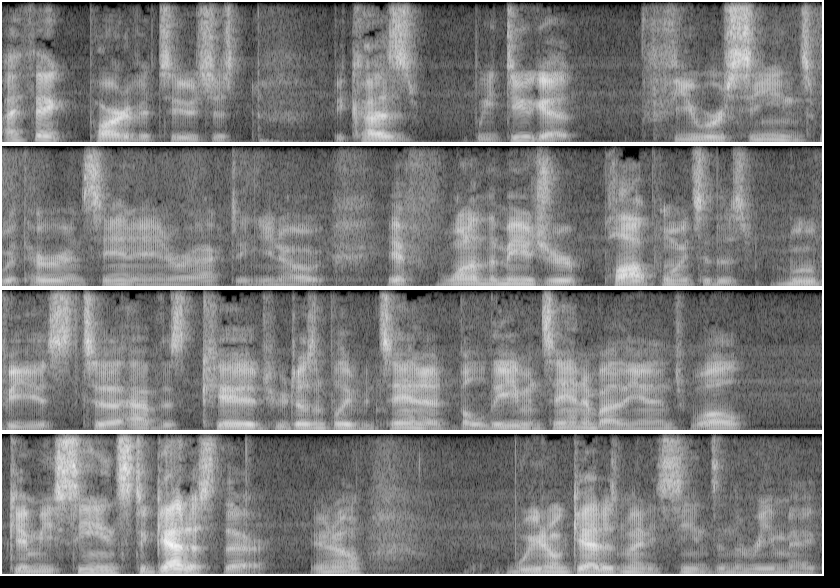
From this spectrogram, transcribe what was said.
I think part of it too is just because we do get fewer scenes with her and Santa interacting. You know, if one of the major plot points of this movie is to have this kid who doesn't believe in Santa believe in Santa by the end, well, give me scenes to get us there. You know, we don't get as many scenes in the remake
